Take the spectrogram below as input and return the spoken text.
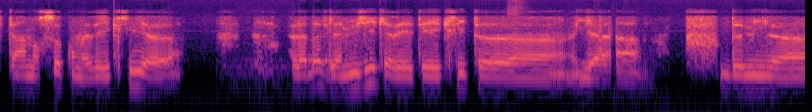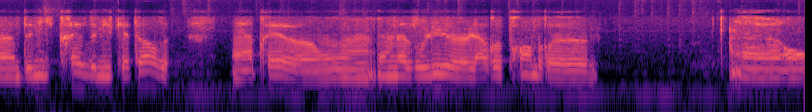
c'était un morceau qu'on avait écrit. À la base, la musique avait été écrite il y a 2013-2014. Et après, on, a voulu la reprendre en,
